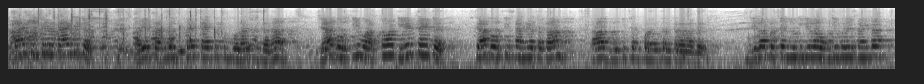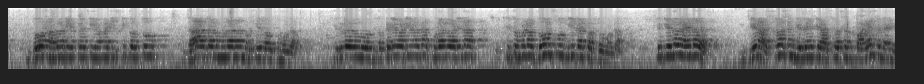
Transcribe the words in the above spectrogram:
काय तुमच्याकडे काय तिथं? अरे चांगलं विकास काय तर तुम्ही बोलायला शिका ना. ज्या गोष्टी वास्तवात येत नाहीत त्या गोष्टी सांगण्याचं काम हा गोपीचंद पडळकर करायला लागलाय. जिल्हा परिषद निवडणुकीला उंडीमध्ये सांगितलं दोन हजार एकराची सी करतो दहा हजार मुलांना नोकरी लावतो मुला इकडे लकडेवाडीला जा फुलालवाडीला तिथं म्हणला दोन सूट गीता करतो म्हणला ते गेलं राहिलं. जे आश्वासन दिले ते आश्वासन पाळायचं नाही.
